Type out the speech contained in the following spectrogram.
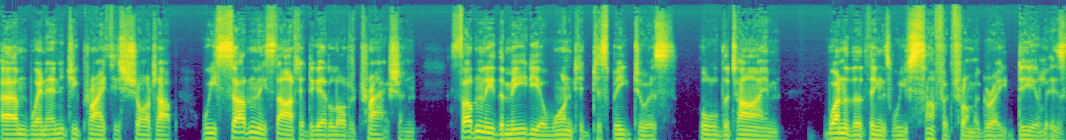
um, when energy prices shot up, we suddenly started to get a lot of traction. Suddenly, the media wanted to speak to us all the time. One of the things we've suffered from a great deal is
